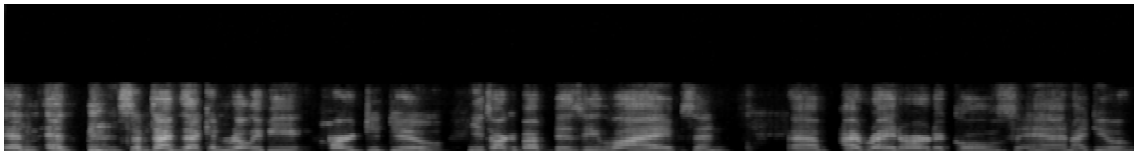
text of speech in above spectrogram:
And and sometimes that can really be hard to do. You talk about busy lives and um, I write articles and I do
